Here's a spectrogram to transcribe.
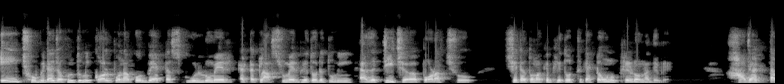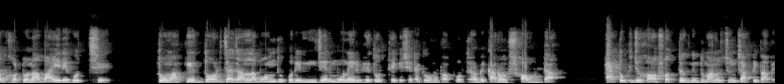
এই ছবিটা যখন তুমি কল্পনা করবে একটা স্কুল রুমের একটা ক্লাসরুমের ভেতরে তুমি অ্যাজ এ টিচার পড়াচ্ছ, সেটা তোমাকে ভেতর থেকে একটা অনুপ্রেরণা দেবে। হাজারটা ঘটনা বাইরে হচ্ছে তোমাকে দরজা জানলা বন্ধ করে নিজের মনের ভেতর থেকে সেটাকে অনুভব করতে হবে। কারণ সবটা, এত কিছু হওয়া সত্ত্বেও কিন্তু মানুষজন চাকরি পাবে।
